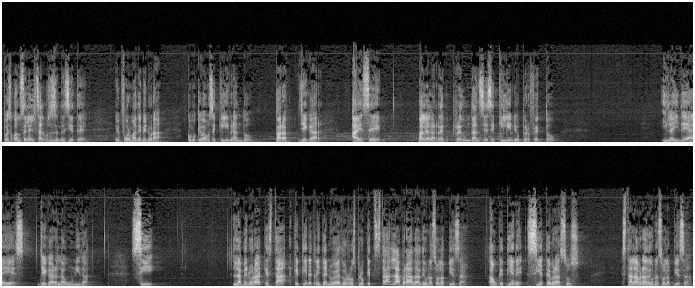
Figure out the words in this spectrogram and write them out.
Por eso cuando se lee el Salmo 67 en forma de menorá, como que vamos equilibrando para llegar a ese valga la redundancia, ese equilibrio perfecto. Y la idea es llegar a la unidad. Si la menorá que está, que tiene 39 adornos, pero que está labrada de una sola pieza, aunque tiene siete brazos, está labrada de una sola pieza,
